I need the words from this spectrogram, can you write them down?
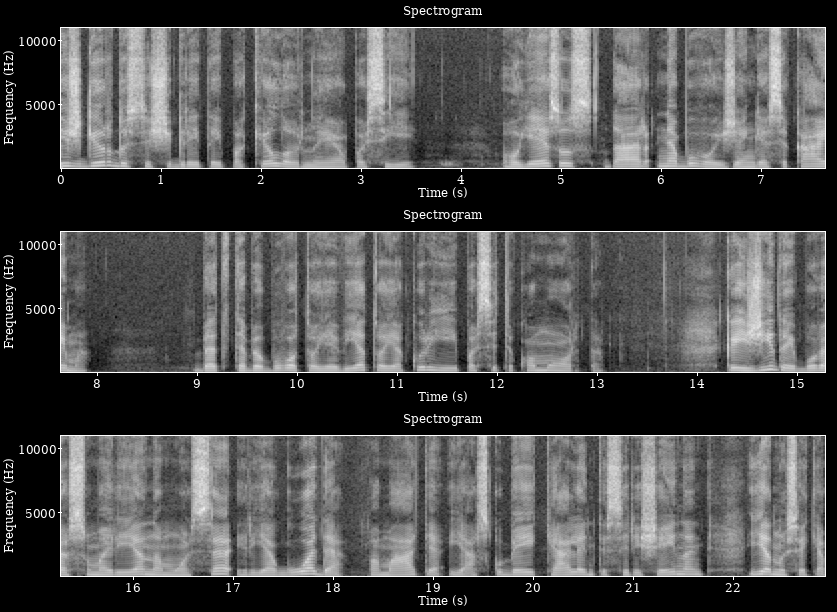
Išgirdusi šį greitai pakilo ir nuėjo pas jį, o Jėzus dar nebuvo įžengęs į kaimą bet tebe buvo toje vietoje, kur jį pasitiko Morta. Kai žydai buvę su Marija namuose ir ją guodę, pamatė ją skubiai keliantis ir išeinant, jie nusekė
